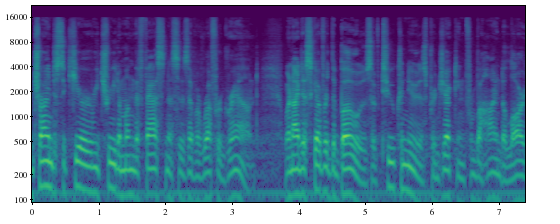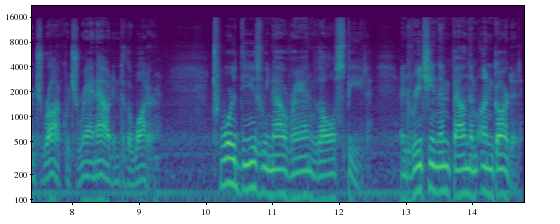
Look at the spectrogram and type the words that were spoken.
and trying to secure a retreat among the fastnesses of a rougher ground, when I discovered the bows of two canoes projecting from behind a large rock which ran out into the water. Toward these we now ran with all speed and reaching them found them unguarded,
